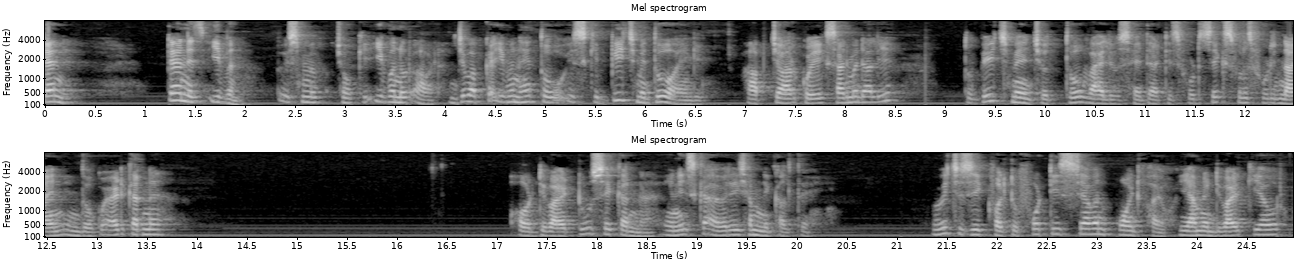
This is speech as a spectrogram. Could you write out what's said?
टेन है। टेन इज़ इवन तो इसमें चूँकि इवन और आठ जब आपका इवन है तो इसके बीच में दो आएँगे। आप चार को एक साइड में डालिए। तो बीच में जो दो वैल्यूज़ है दैट इज़ 46 प्लस 49 इन दो को ऐड करना है। और डिवाइड टू से करना है। यानी इसका एवरेज हम निकालते हैं। विच इज़ इक्वल टू 47.5 ये हमने डिवाइड किया और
